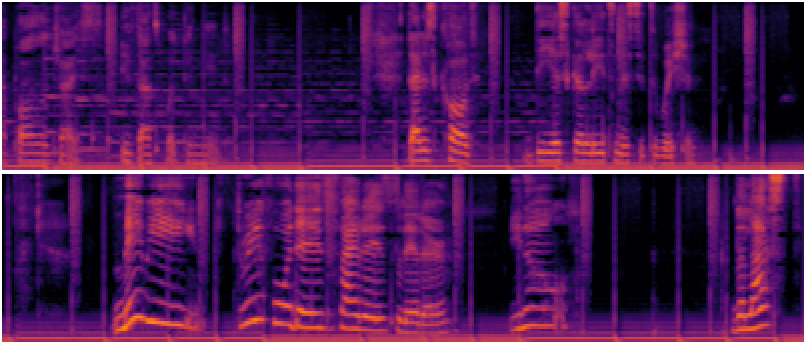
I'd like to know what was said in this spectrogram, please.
apologize if that's what they need. That is called de escalating the situation. Maybe three, four days, five days later, you know, the last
